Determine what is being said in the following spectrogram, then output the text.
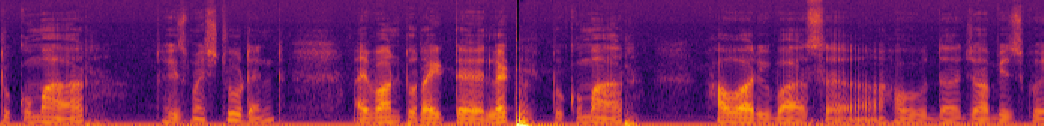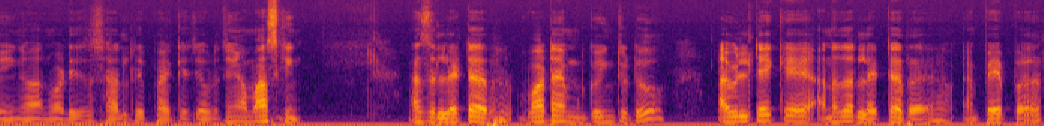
to Kumar. He is my student. I want to write a letter to Kumar. How are you boss? Uh, how the job is going on? What is the salary package? Everything. I'm asking. As a letter what I'm going to do I will take a, another letter uh, a paper.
